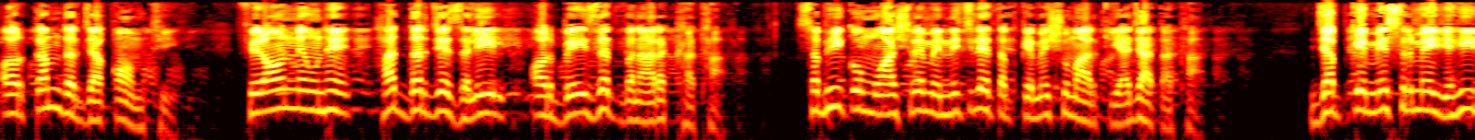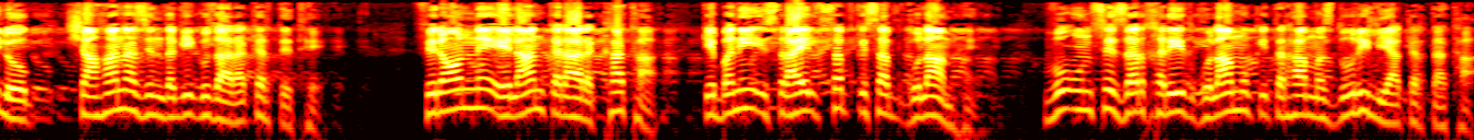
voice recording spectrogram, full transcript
اور کم درجہ قوم تھی۔ فرون نے انہیں حد درجے ذلیل اور بے عزت بنا رکھا تھا۔ سبھی کو معاشرے میں نچلے طبقے میں شمار کیا جاتا تھا۔ جبکہ مصر میں یہی لوگ شاہانہ زندگی گزارا کرتے تھے۔ فرون نے اعلان کرا رکھا تھا کہ بنی اسرائیل سب کے سب غلام ہیں۔ وہ ان سے زر خرید غلاموں کی طرح مزدوری لیا کرتا تھا۔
